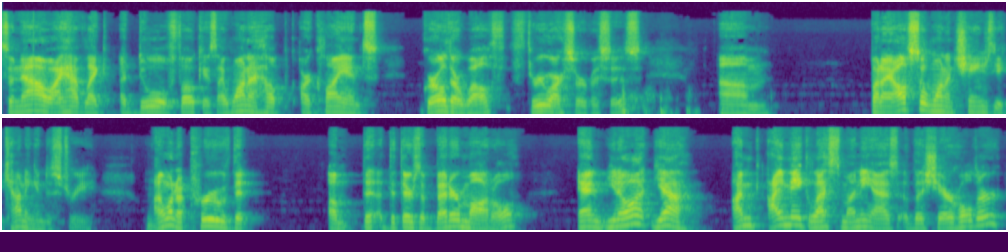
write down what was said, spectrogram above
so now I have like a dual focus. I want to help our clients grow their wealth through our services. Um, but I also want to change the accounting industry. Mm-hmm. I want to prove that um, th- that there's a better model. And you know what? Yeah, I'm I make less money as the shareholder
